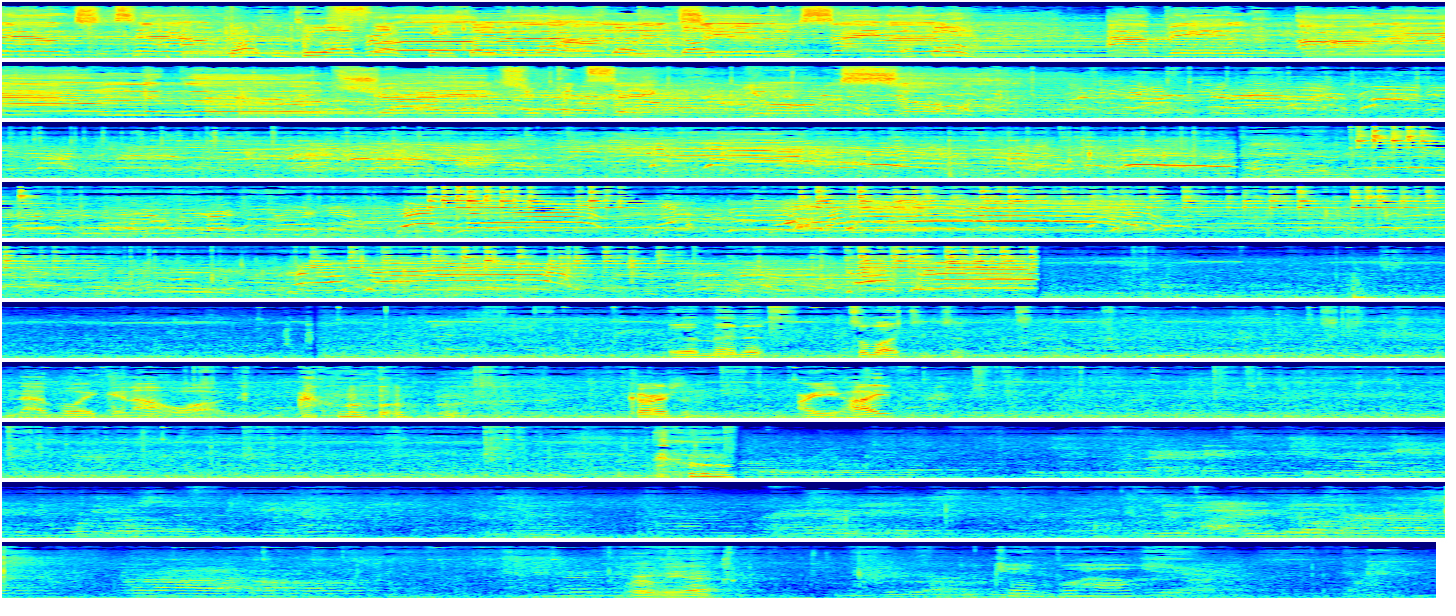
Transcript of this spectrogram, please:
Town to town. Carson, two outs left. Can't save anymore. Let's go. Use all your energy. Let's go. I've been all around the globe trying to protect your soul. Now he's in the final stretch right now. Belgium! Let's go! Belgium! Belgium! We have it to Lexington. And that boy cannot walk. Carson, are you hyped? Where are we at? Campbell House,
